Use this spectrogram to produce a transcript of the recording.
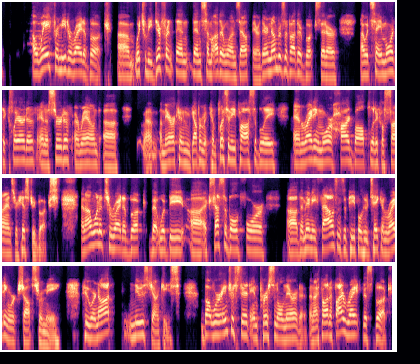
a way for me to write a book, um, which would be different than than some other ones out there. There are numbers of other books that are, I would say, more declarative and assertive around uh, um, American government complicity, possibly, and writing more hardball political science or history books. And I wanted to write a book that would be uh, accessible for uh, the many thousands of people who'd taken writing workshops from me, who were not news junkies, but were interested in personal narrative. And I thought if I write this book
